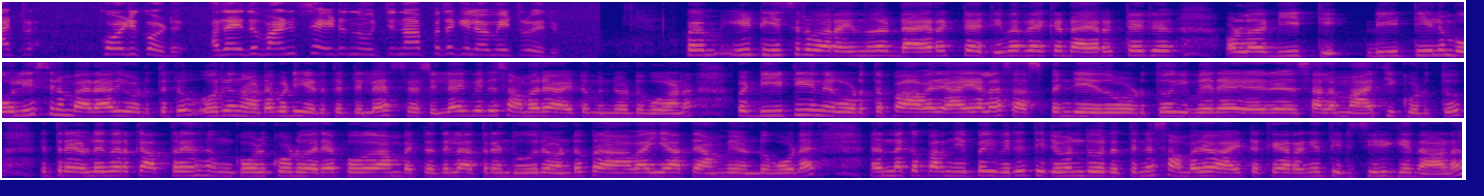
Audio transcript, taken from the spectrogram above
ആ കോഴിക്കോട് അതായത് വൺ സൈഡ് നൂറ്റി നാൽപ്പത് കിലോമീറ്റർ വരും. അപ്പം ഈ ടീച്ചർ പറയുന്നത് ഡയറക്റ്റായിട്ട് ഇവരുടെയൊക്കെ ഡയറക്റ്റായിട്ട് ഉള്ള ഡി ടി ഡി ടിയിലും പോലീസിലും പരാതി കൊടുത്തിട്ട് ഒരു നടപടി എടുത്തിട്ടില്ല സെസ്സില്ല ഇവർ സമരമായിട്ട് മുന്നോട്ട് പോവാണ്. അപ്പോൾ ഡി ടി നിന്ന് കൊടുത്തപ്പോൾ അവർ അയാളെ സസ്പെൻഡ് ചെയ്ത് കൊടുത്തു ഇവരെ സ്ഥലം മാറ്റി കൊടുത്തു. ഇത്രയേ ഉള്ളൂ. ഇവർക്ക് അത്രയും കോഴിക്കോട് വരെ പോകാൻ പറ്റത്തില്ല അത്രയും ദൂരമുണ്ട് വയ്യാത്ത അമ്മയുണ്ട് കൂടെ എന്നൊക്കെ പറഞ്ഞ് ഇപ്പോൾ ഇവർ തിരുവനന്തപുരത്തിന് സമരമായിട്ടൊക്കെ ഇറങ്ങി തിരിച്ചിരിക്കുന്നതാണ്.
